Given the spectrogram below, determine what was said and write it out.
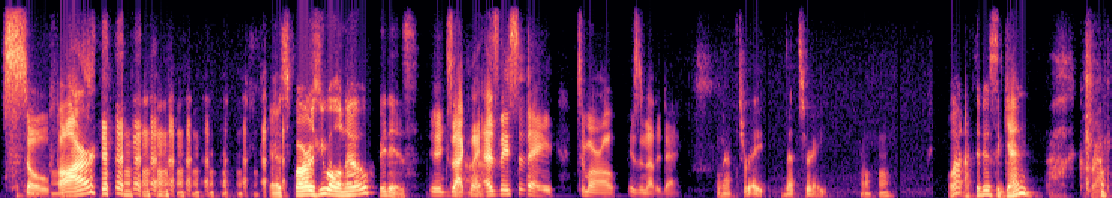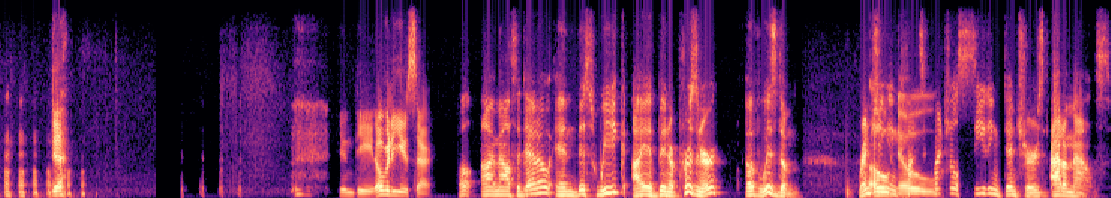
So far, As far as you all know, it is. exactly. Uh-huh. As they say, tomorrow is another day. That's right. That's right. Mhm. What? I have to do this again? Ugh, crap. Yeah. Indeed. Over to you, sir. well, I'm Al Sedano, and this week I have been a prisoner of wisdom, wrenching Oh, and no. consequential seething dentures out of mouths.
